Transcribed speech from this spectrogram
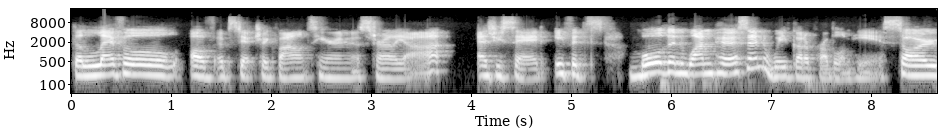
the level of obstetric violence here in Australia, as you said, if it's more than one person, we've got a problem here. So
